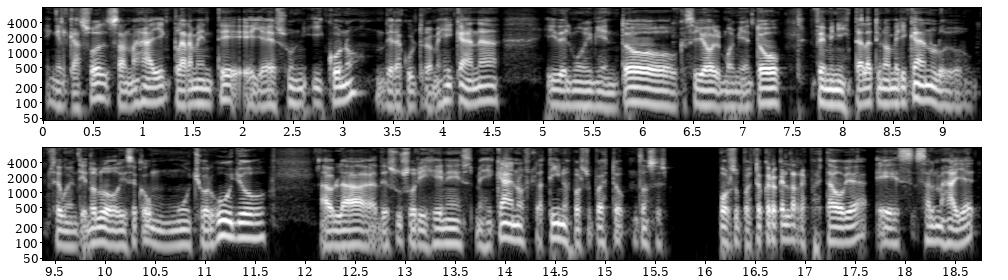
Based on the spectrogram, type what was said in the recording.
En el caso de Salma Hayek, claramente ella es un ícono de la cultura mexicana y del movimiento, qué sé yo, el movimiento feminista latinoamericano. Lo, según entiendo, lo dice con mucho orgullo. Habla de sus orígenes mexicanos, latinos, por supuesto. Entonces, por supuesto, creo que la respuesta obvia es Salma Hayek.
